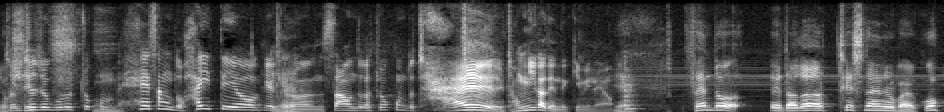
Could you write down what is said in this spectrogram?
역시 전체적으로 조금 음. 해상도 high대역의 네. 그런 사운드가 조금 더 잘 정리가 된 느낌이네요. 예. Fender에다가 TS9을 밟고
